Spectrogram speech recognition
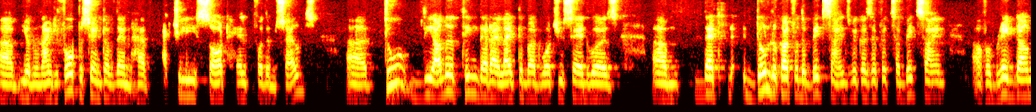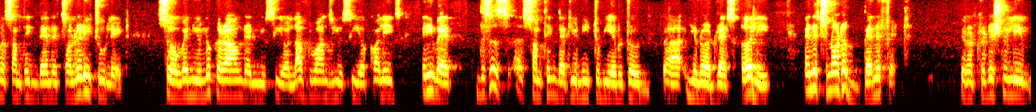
Um, you know, 94% of them have actually sought help for themselves. Uh, two, the other thing that I liked about what you said was um, that don't look out for the big signs because if it's a big sign of a breakdown or something, then it's already too late. So when you look around and you see your loved ones, you see your colleagues, anywhere, this is uh, something that you need to be able to, uh, you know, address early. And it's not a benefit you know traditionally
